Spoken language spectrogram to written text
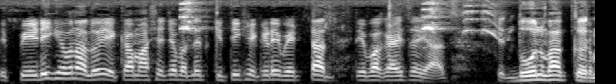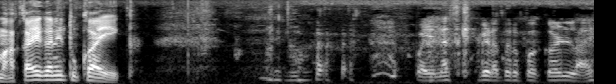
ते पेढी घेऊन आलो एका माशाच्या बदल्यात किती खेकडे भेटतात ते बघायचं आहे आज. ते दोन भाग कर. माका एक आणि तुका एक. पहिलाच खेकडा तर पकडलाय.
